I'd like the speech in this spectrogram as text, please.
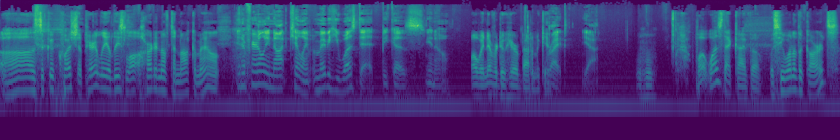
Uh, that's a good question. Apparently, at least hard enough to knock him out. And apparently not kill him. Or maybe he was dead because, you know. Well, we never do hear about him again. Right. Yeah. hmm What was that guy, though? Was he one of the guards?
